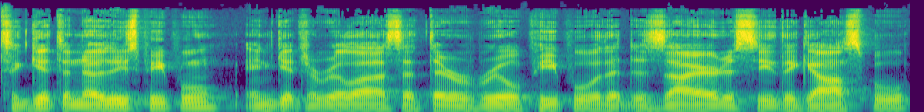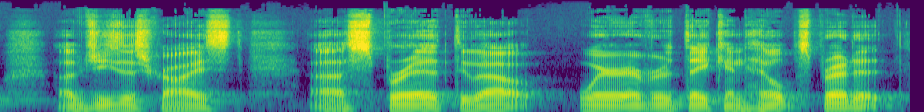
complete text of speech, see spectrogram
to get to know these people and get to realize that they're real people that desire to see the gospel of Jesus Christ uh, spread throughout wherever they can help spread it.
